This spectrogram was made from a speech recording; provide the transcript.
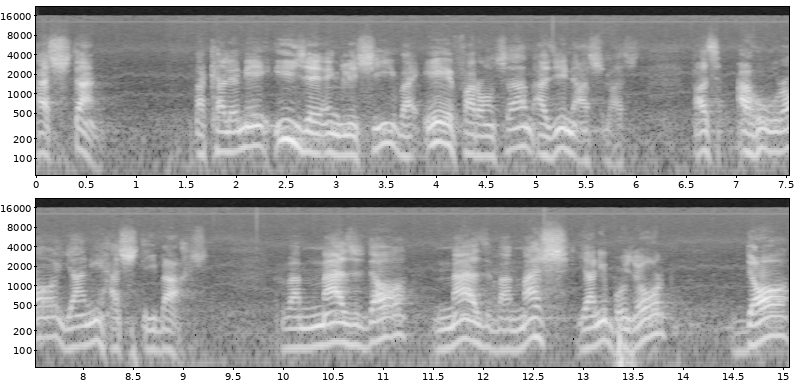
هستن. و کلمه ایز انگلیسی و ای فرانسه هم از این اصل است. پس اهورا یعنی هستی بخش و مزدا مز و مش یعنی بزرگ دا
